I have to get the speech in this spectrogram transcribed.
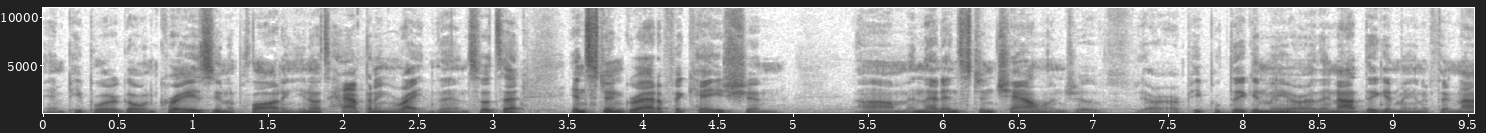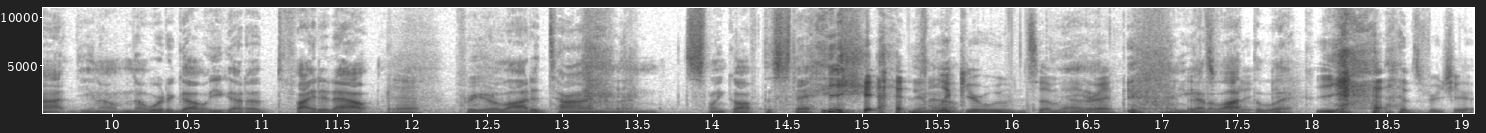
and people are going crazy and applauding, you know, it's happening right then. So it's that instant gratification um, and that instant challenge of are, are, people digging me or are they not digging me? And if they're not, you know, nowhere to go. You got to fight it out yeah. For your allotted time and then slink off the stage. yeah, you know? lick your wound somehow, yeah. right? And you got a lot to lick. Yeah, that's for sure.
